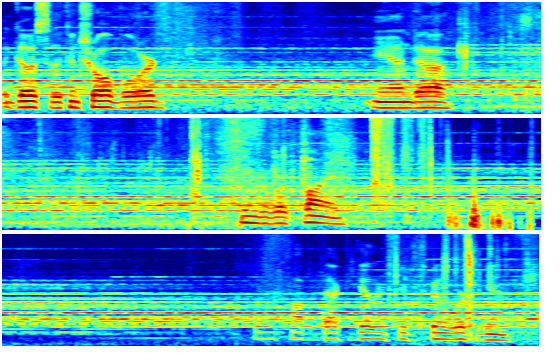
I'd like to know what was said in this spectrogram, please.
that goes to the control board. And uh, seemed to work fine. Pop it back together and see if it's going to work again.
